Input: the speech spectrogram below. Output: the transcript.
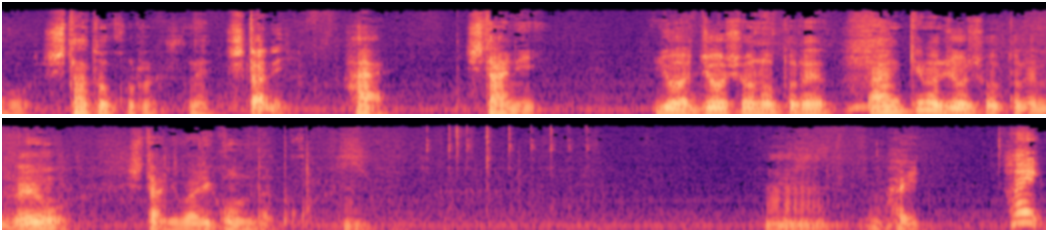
をしたところですね。下に？はい。下に。要は上昇のトレン、短期の上昇トレンドラインを下に割り込んだところ。はい。はい。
